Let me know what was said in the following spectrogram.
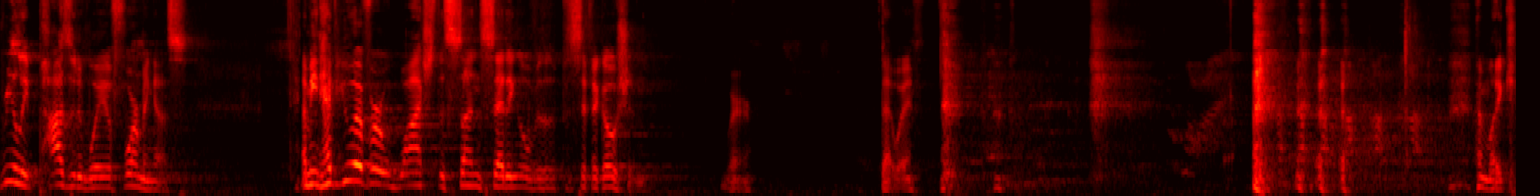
really positive way of forming us. I mean, have you ever watched the sun setting over the Pacific Ocean? where? That way. I'm like,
